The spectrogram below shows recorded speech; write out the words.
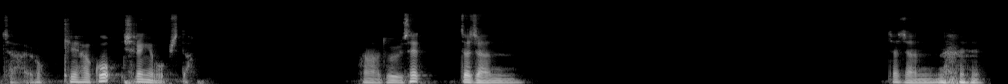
자, 이렇게 하고 실행해 봅시다. 하나, 둘, 셋, 짜잔. 짜잔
